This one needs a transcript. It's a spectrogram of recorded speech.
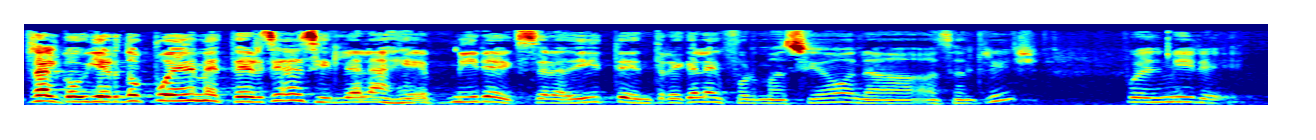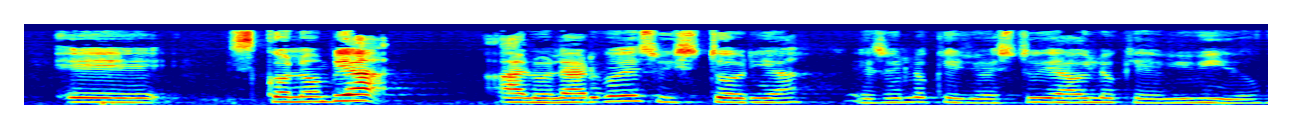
O sea, el gobierno puede meterse a decirle a la JEP, mire, extradite, entregue la información a, a Santrich. Pues mire, eh, Colombia a lo largo de su historia, eso es lo que yo he estudiado y lo que he vivido,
